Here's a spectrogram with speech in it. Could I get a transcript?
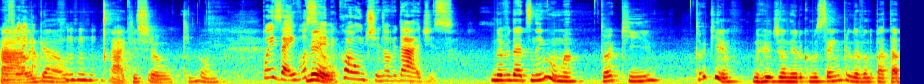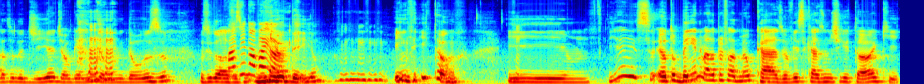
Mas Ah, foi legal. Ah, que show. Que bom. Pois é, e você? Meu. Me conte novidades. Novidades nenhuma. Tô aqui. Tô aqui. No Rio de Janeiro, como sempre, levando patada todo dia de alguém, de algum idoso. Os idosos Mas em Nova me York? odeiam. E- então. E, e é isso. Eu tô bem animada pra falar do meu caso. Eu vi esse caso no TikTok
